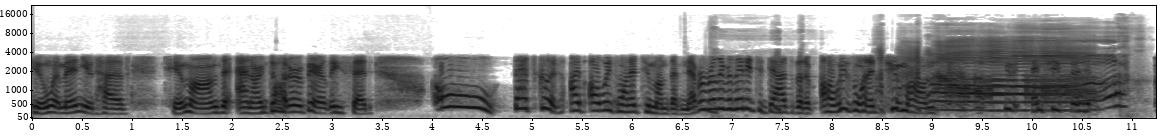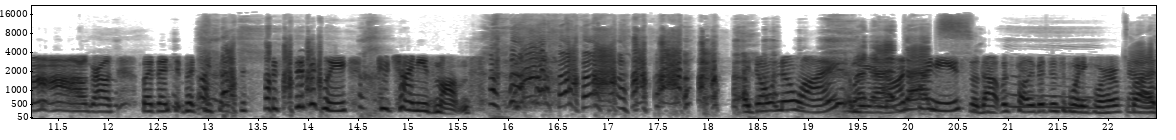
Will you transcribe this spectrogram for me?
two women. You'd have two moms, and our daughter apparently said. Oh, that's good. I've always wanted two moms. I've never really related to dads, but I've always wanted two moms. Uh, and she said, "Oh, gross." But then, she, but she said specifically two Chinese moms. I don't know why. we are that- not that's- Chinese, so that was probably a bit disappointing for her. but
